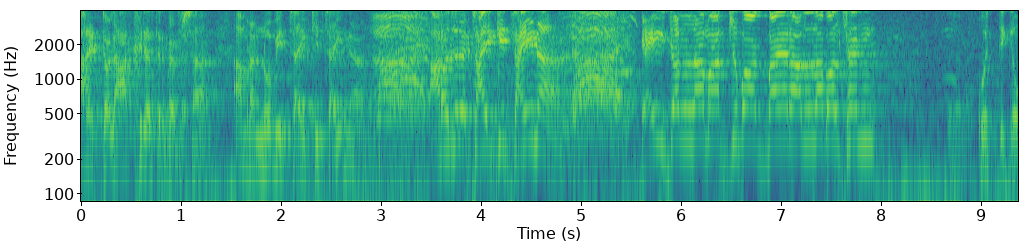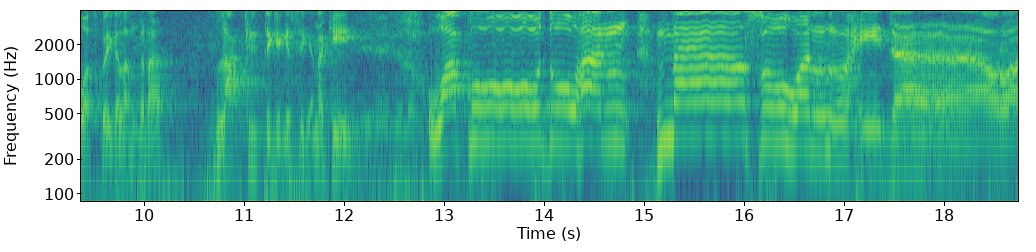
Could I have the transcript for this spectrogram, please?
আর একটা হলো আখিরাতের ব্যবসা। আমরা নবী চাই কি চাই না? আরও জোরে চাই কি চাই না? এই জন্য আমার যুবক ভাইয়ের আল্লাহ বলছেন, কই থেকে ওয়াজ কই গেলাম না? লাকৃত থেকে গেছে নাকি? ওয়াকুদুহান নাসু ওয়াল হিজারা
